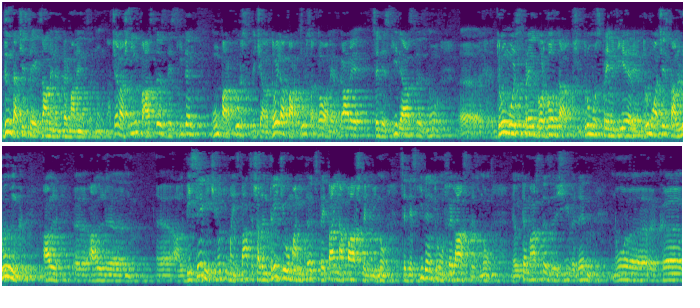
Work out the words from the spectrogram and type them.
dând aceste examene în permanență. Nu. În același timp, astăzi deschidem un parcurs, deci al doilea parcurs, a doua alergare, se deschide astăzi, nu? Uh, drumul spre Golgota și drumul spre înviere, drumul acesta lung al, uh, al, al bisericii în ultima instanță și al întregii umanități spre taina Paștelui, nu? Se deschide într-un fel astăzi, nu? Ne uităm astăzi și vedem nu, că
